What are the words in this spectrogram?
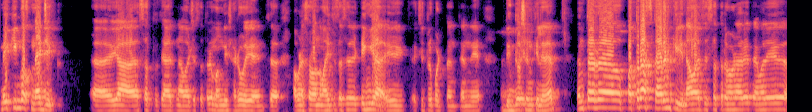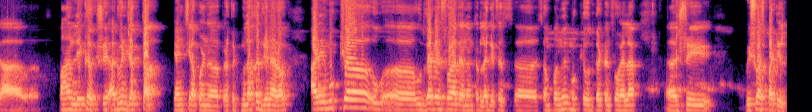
मेकिंग ऑफ मॅजिक या सत्र त्या नावाचे सत्र मंगेश हाडोळे यांचं आपण सर्वांना माहितीच असेल टिंग्या हे चित्रपट त्यांनी दिग्दर्शन केलेलं आहे. नंतर पत्रास कारणकी नावाचे सत्र होणार आहे. त्यामध्ये महान लेखक श्री अरविंद जगताप यांची आपण प्रकट मुलाखत घेणार आहोत. आणि मुख्य उद्घाटन सोहळा त्यानंतर लगेचच संपन्न होईल. मुख्य उद्घाटन सोहळ्याला श्री विश्वास पाटील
